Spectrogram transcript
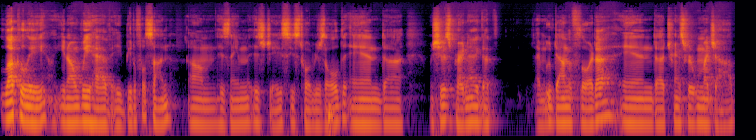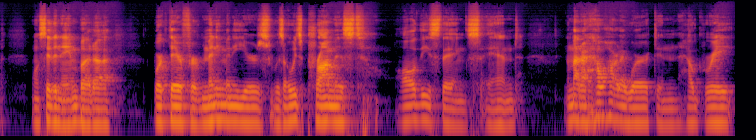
luckily, you know, we have a beautiful son. Um, his name is Jace. He's 12 years old. And uh, when she was pregnant, I got, I moved down to Florida and uh, transferred with my job. Won't say the name, but uh, worked there for many, many years. Was always promised all these things, and no matter how hard I worked and how great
